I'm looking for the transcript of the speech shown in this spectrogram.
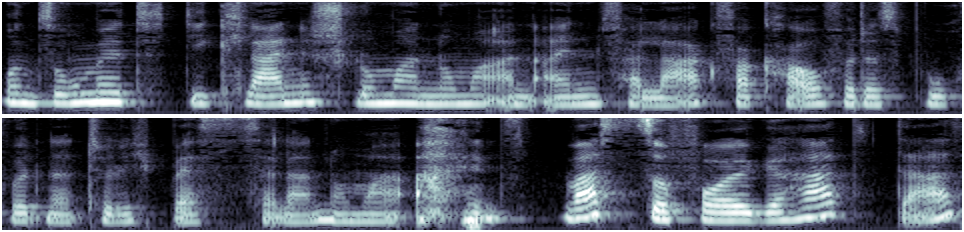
und somit die kleine Schlummernummer an einen Verlag verkaufe. Das Buch wird natürlich Bestseller Nummer 1. Was zur Folge hat, dass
